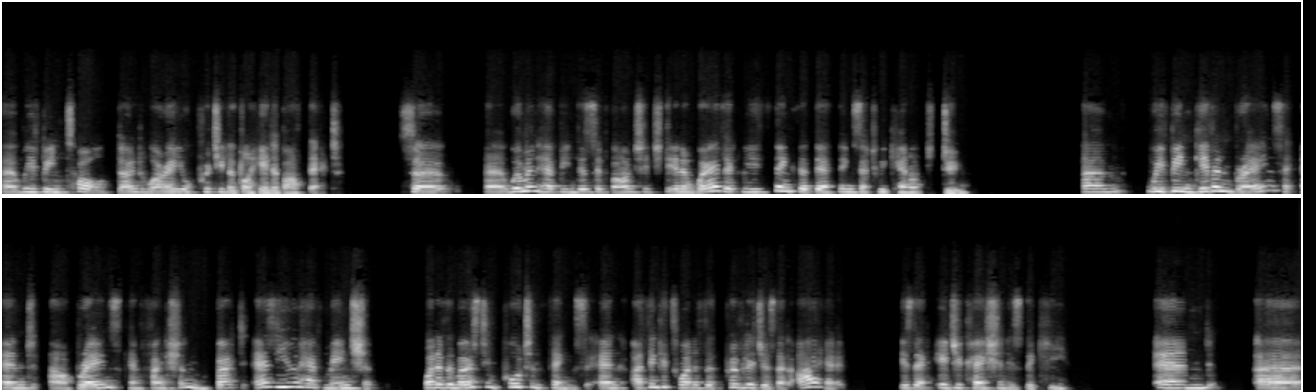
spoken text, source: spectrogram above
uh, we've been told, don't worry your pretty little head about that. So uh, women have been disadvantaged in a way that we think that there are things that we cannot do. Um, we've been given brains and our brains can function, but as you have mentioned, one of the most important things, and I think it's one of the privileges that I have, is that education is the key. And uh,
